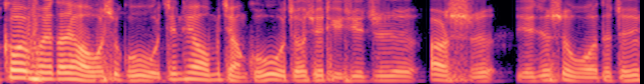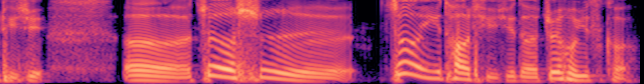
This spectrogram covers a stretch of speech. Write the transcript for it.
各位朋友，大家好，我是古武。今天我们讲古武哲学体系之二十，也就是我的哲学体系。呃，这是这一套体系的最后一次课。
